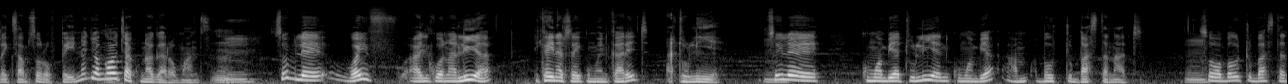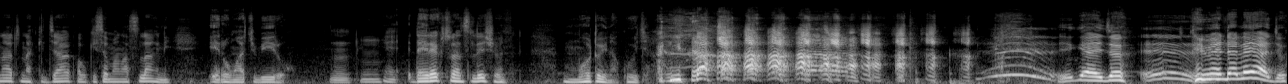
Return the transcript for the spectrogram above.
like some sort of pain. Najua ngaocha kunaga romance. So vile wife alikuwa nalia nikaa inatrai kumencourage atulie so ile kumwambia tulia ni kumwambia I'm about to bust a nut mm. so about to bust a nut na kijaka ukisema na slang ni eromachbiro Mm. eh, direct translation moto inakuja. Igajo imeendelea jo.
